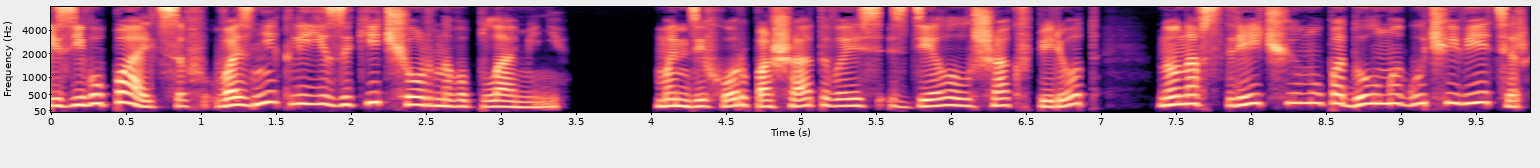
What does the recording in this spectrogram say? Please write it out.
из его пальцев возникли языки черного пламени. Мандихор, пошатываясь, сделал шаг вперед, но навстречу ему подул могучий ветер,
